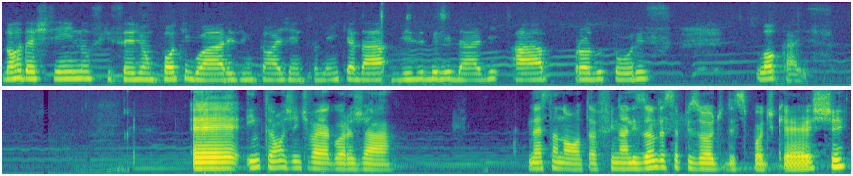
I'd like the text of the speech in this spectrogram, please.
nordestinos, que sejam potiguares. Então a gente também quer dar visibilidade a produtores locais. É, então a gente vai agora já nessa nota finalizando esse episódio desse podcast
